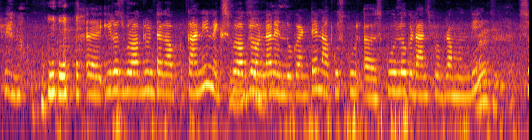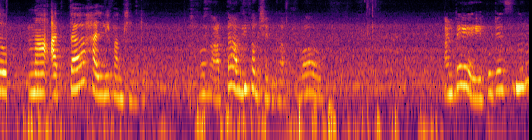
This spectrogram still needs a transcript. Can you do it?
ఈరోజు బ్లాగ్లో ఉంటా కాబ- కానీ నెక్స్ట్ బ్లాగ్లో ఉన్నాను ఎందుకంటే నాకు స్కూల్ స్కూల్లో ఒక డాన్స్ ప్రోగ్రామ్ ఉంది. సో మా అత్త హల్దీ ఫంక్షన్కి. అత్త హల్దీ ఫంక్షన్ అంటే ఎప్పుడు చేస్తున్నారు?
